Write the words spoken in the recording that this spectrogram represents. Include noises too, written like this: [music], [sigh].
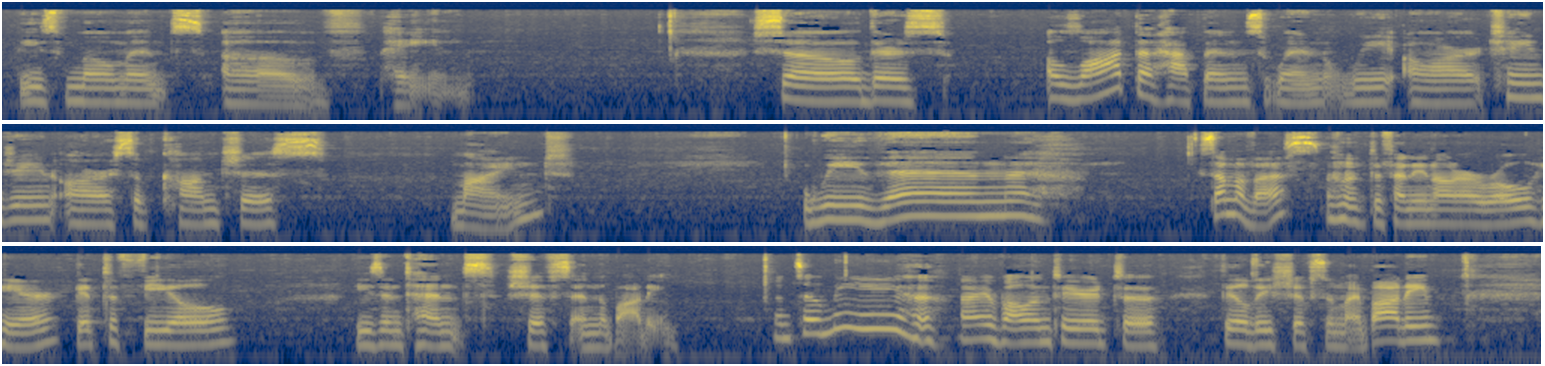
these moments of pain. So there's a lot that happens when we are changing our subconscious mind. We then, some of us, [laughs] depending on our role here, get to feel these intense shifts in the body. And so, me, [laughs] I volunteered to feel these shifts in my body.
